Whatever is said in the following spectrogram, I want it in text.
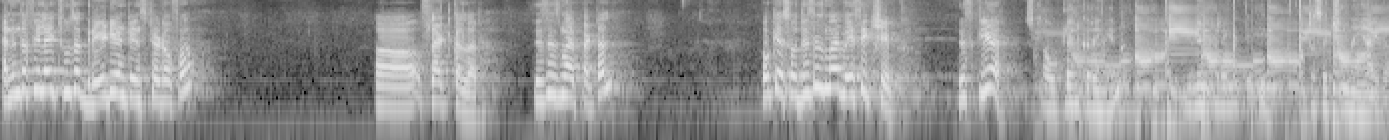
and in the fill I choose a gradient instead of a uh, flat color This is my petal. Okay. So this is my basic shape. This clear? इसका आउटलाइन करेंगे ना यूनियन करेंगे तो इंटरसेक्शन नहीं आएगा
